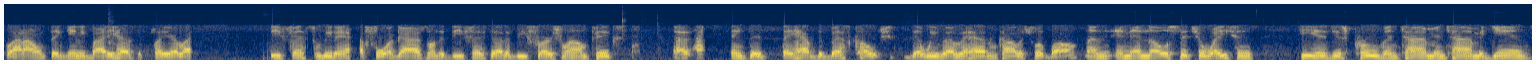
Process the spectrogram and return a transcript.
But I don't think anybody has a player like defensively. They have four guys on the defense that'll be first round picks. I, I think that they have the best coach that we've ever had in college football. And, and in those situations, he has just proven time and time again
